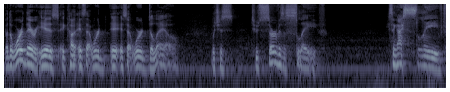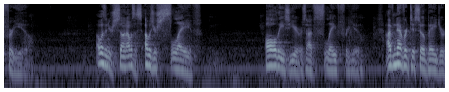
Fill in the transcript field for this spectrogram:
but the word there is it, it's that word it's that word douleuo, which is to serve as a slave. He's saying I slaved for you. I wasn't your son. I was a, I was your slave. All these years I've slaved for you. I've never disobeyed your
